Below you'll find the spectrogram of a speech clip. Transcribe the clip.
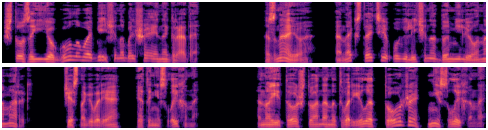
что за ее голову обещана большая награда? Знаю. Она, кстати, увеличена до миллиона марок. Честно говоря, это неслыханно. Но и то, что она натворила, тоже неслыханно.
